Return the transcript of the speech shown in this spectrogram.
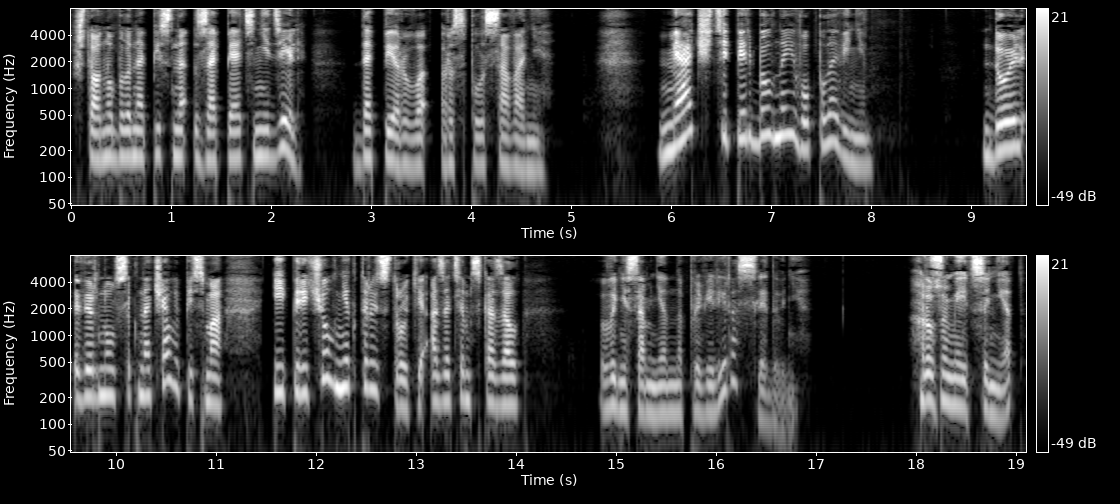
что оно было написано за пять недель до первого располосования. Мяч теперь был на его половине. Дойль вернулся к началу письма и перечел некоторые строки, а затем сказал, «Вы, несомненно, провели расследование?» «Разумеется, нет.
